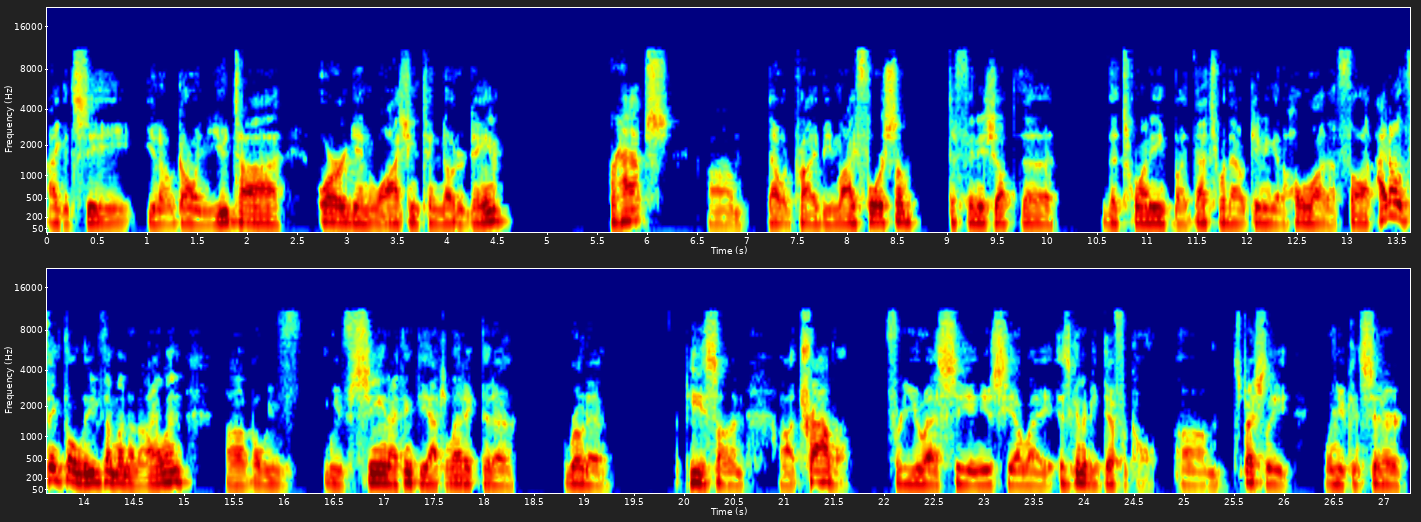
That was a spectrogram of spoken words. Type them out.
I could see, you know, going Utah, Oregon, Washington, Notre Dame, perhaps. Um, that would probably be my foursome to finish up the the 20, but that's without giving it a whole lot of thought. I don't think they'll leave them on an island, uh, but we've we've seen. I think the Athletic did a wrote a piece on uh, travel for USC and UCLA is going to be difficult, um, especially when you consider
